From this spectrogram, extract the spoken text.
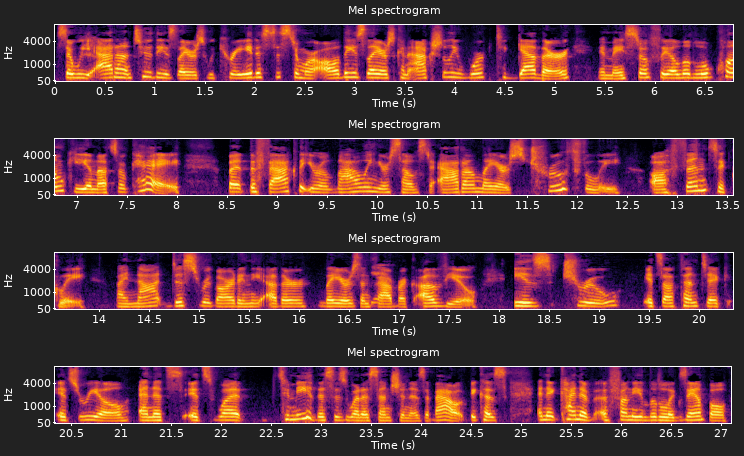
So we add on to these layers. We create a system where all these layers can actually work together. It may still feel a little clunky, and that's okay. But the fact that you're allowing yourselves to add on layers truthfully, authentically, by not disregarding the other layers and yeah. fabric of you is true it's authentic, it's real, and it's it's what to me this is what ascension is about because and it kind of a funny little example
